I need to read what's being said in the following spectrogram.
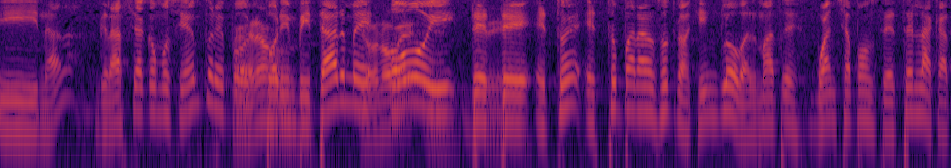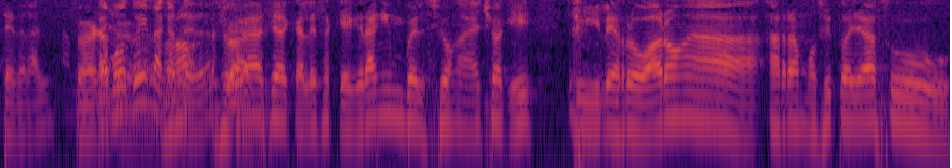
Y nada, gracias como siempre por, invitarme hoy desde esto es esto para nosotros aquí en Global Mate Juan Chaponce, esta es la catedral. Estamos aquí en la catedral. decir, alcaldesa, qué gran inversión ha hecho aquí y le robaron a, a Ramosito allá su,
